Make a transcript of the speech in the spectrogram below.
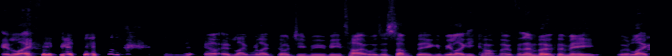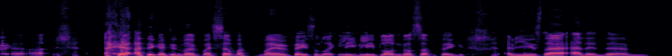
in like in like like dodgy movie titles or something and be like, you can't vote for them, vote for me. We are like, uh, I think I did my, myself my, my own face on like Legally Blonde or something, and used that, and then um,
